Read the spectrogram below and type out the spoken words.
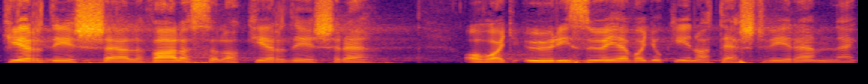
kérdéssel válaszol a kérdésre, avagy őrizője vagyok én a testvéremnek?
